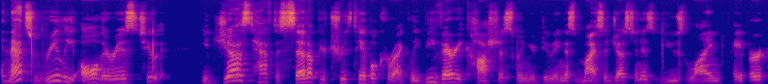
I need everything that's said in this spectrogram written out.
And that's really all there is to it. You just have to set up your truth table correctly. Be very cautious when you're doing this. My suggestion is use lined paper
